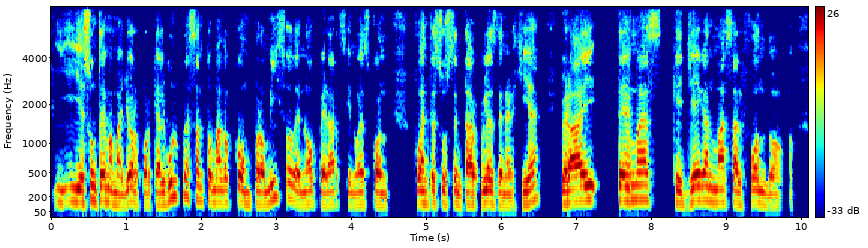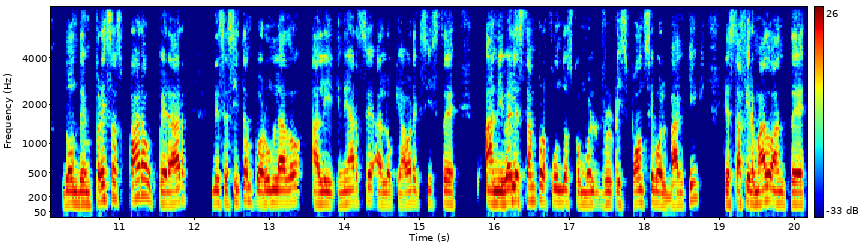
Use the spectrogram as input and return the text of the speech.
y es un tema mayor, porque algunas han tomado compromiso de no operar si no es con fuentes sustentables de energía, pero hay temas que llegan más al fondo, donde empresas para operar necesitan, por un lado, alinearse a lo que ahora existe a niveles tan profundos como el Responsible Banking, que está firmado ante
